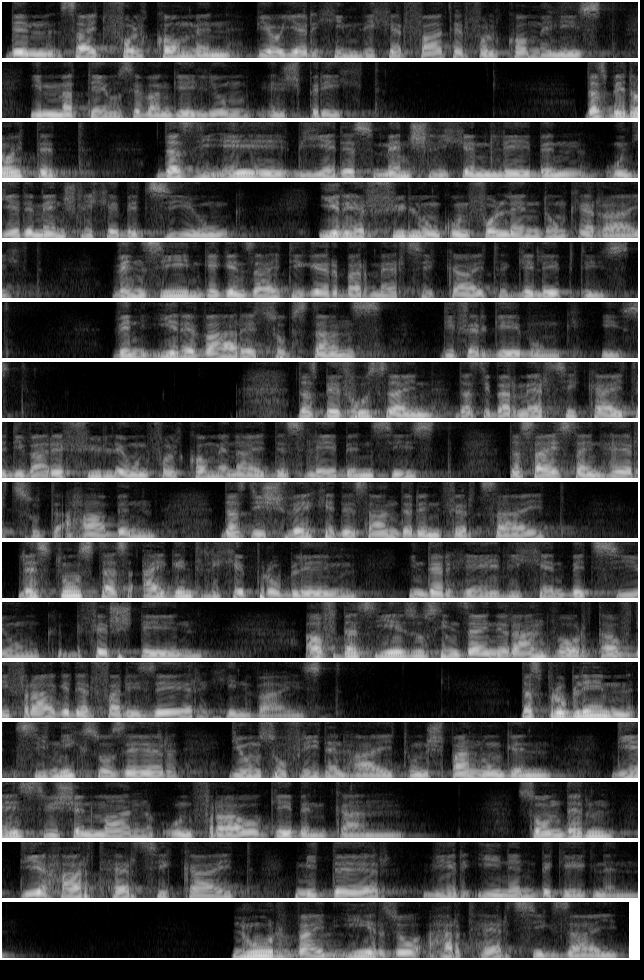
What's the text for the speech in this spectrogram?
dem Seid vollkommen, wie euer himmlischer Vater vollkommen ist, im Matthäusevangelium entspricht. Das bedeutet, dass die Ehe wie jedes menschlichen Leben und jede menschliche Beziehung ihre Erfüllung und Vollendung erreicht, wenn sie in gegenseitiger Barmherzigkeit gelebt ist, wenn ihre wahre Substanz die Vergebung ist. Das Bewusstsein, dass die Barmherzigkeit die wahre Fülle und Vollkommenheit des Lebens ist, das heißt ein Herz zu haben, das die Schwäche des anderen verzeiht, lässt uns das eigentliche Problem in der ehelichen Beziehung verstehen, auf das Jesus in seiner Antwort auf die Frage der Pharisäer hinweist. Das Problem sind nicht so sehr die Unzufriedenheit und Spannungen, die es zwischen Mann und Frau geben kann, sondern die Hartherzigkeit, mit der wir ihnen begegnen. Nur weil ihr so hartherzig seid,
